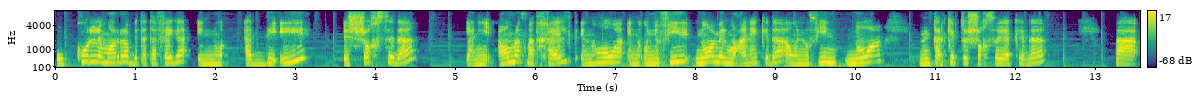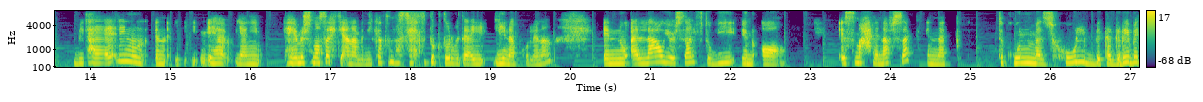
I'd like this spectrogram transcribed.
وكل مرة بتتفاجأ إنه قد إيه الشخص ده يعني عمرك ما تخيلت إن هو إن انه في نوع من المعاناة كده أو إنه في نوع من تركيبة الشخصية كده. فبيتهيألي إنه إن يعني هي مش نصيحتي أنا دي كانت نصيحة الدكتور بتاعي لينا كلنا إنه allow yourself to be in awe. اسمح لنفسك إنك تكون مذهول بتجربة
